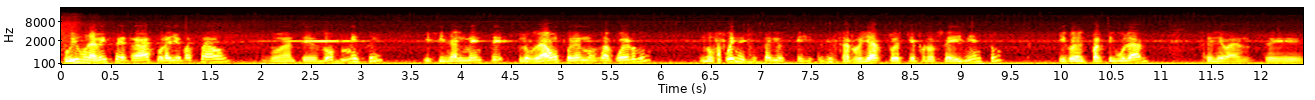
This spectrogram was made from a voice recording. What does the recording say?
Tuvimos una mesa de trabajo el año pasado durante dos meses y finalmente logramos ponernos de acuerdo. No fue necesario eh, desarrollar todo este procedimiento y con el particular se, se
